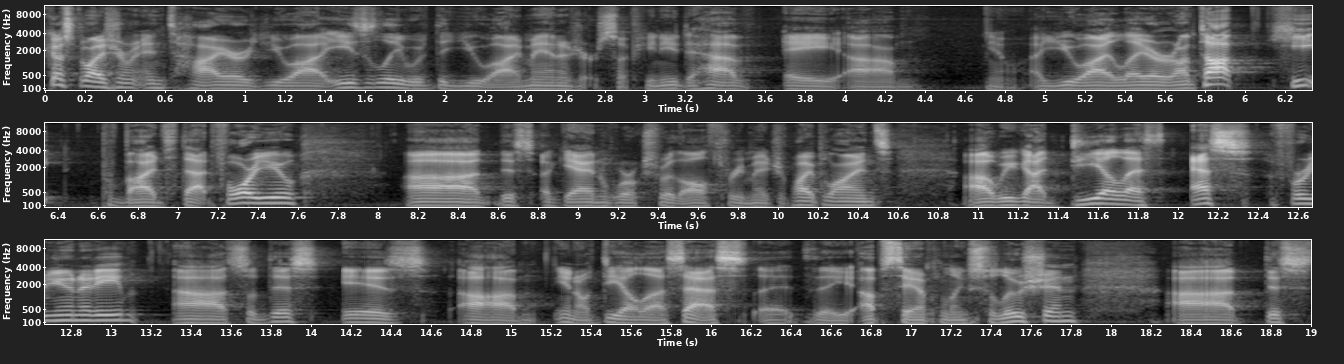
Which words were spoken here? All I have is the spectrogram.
customize your entire UI easily with the UI manager. So, if you need to have a um, you know a UI layer on top, Heat provides that for you. Uh, this again works with all three major pipelines. Uh, we got DLSS for Unity. Uh, so this is um, you know DLSS, uh, the upsampling solution. Uh, this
